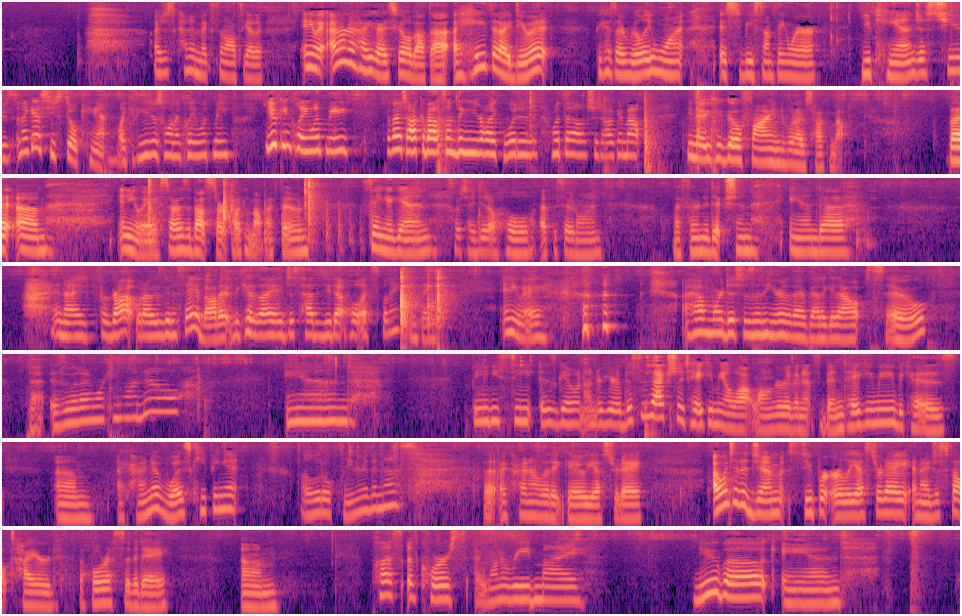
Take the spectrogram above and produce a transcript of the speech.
I just kind of mix them all together. Anyway, I don't know how you guys feel about that. I hate that I do it because I really want it to be something where you can just choose, and I guess you still can. Like if you just want to clean with me, you can clean with me. If I talk about something, and you're like, what is, what the hell is she talking about? You know, you could go find what I was talking about. But um, anyway, so I was about to start talking about my phone thing again, which I did a whole episode on my phone addiction, and uh, and I forgot what I was going to say about it because I just had to do that whole explanation thing. Anyway, I have more dishes in here that I've got to get out, so that is what I'm working on now. And baby seat is going under here. This is actually taking me a lot longer than it's been taking me because um, I kind of was keeping it a little cleaner than this, but I kind of let it go yesterday. I went to the gym super early yesterday and I just felt tired the whole rest of the day. Um, plus, of course, I want to read my new book and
